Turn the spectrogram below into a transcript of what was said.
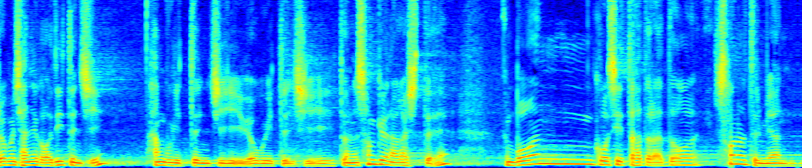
여러분 자녀가 어디 있든지 한국에 있든지 외국에 있든지 또는 성교 나가실 때먼 그 곳에 있다 하더라도 손을 들면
